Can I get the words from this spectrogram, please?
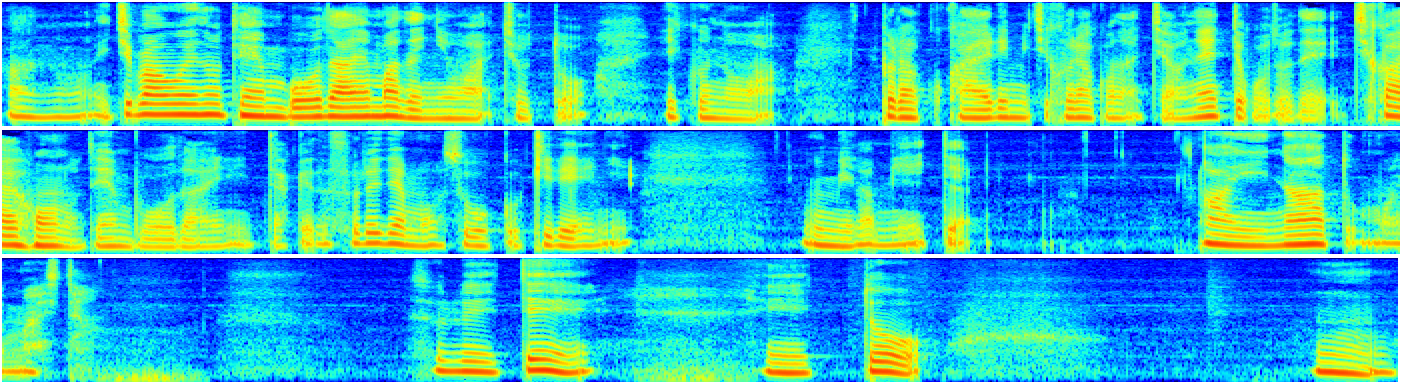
あの一番上の展望台までにはちょっと行くのは暗く帰り道暗くなっちゃうねってことで近い方の展望台に行ったけどそれでもすごく綺麗に海が見えてあいいなと思いました。それでえーっとうん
